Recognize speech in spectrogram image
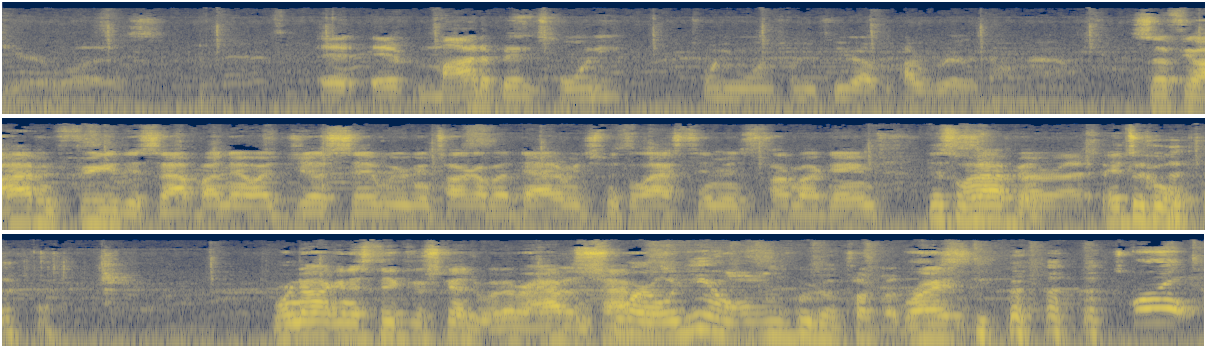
year it was. It, it might have been 20, 21, 22. I, I really don't know. So if y'all haven't figured this out by now, I just said we were going to talk about data. We just spent the last ten minutes talking about games. This will happen. right. It's cool. we're not going to stick to the schedule. Whatever happens, Squirrel, happens. you know, we're gonna talk about Right. this. Squirrel.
